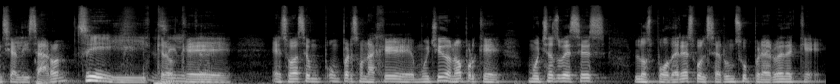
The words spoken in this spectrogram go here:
potencializaron. Sí, Y creo que eso hace un, un personaje muy chido, ¿no? Porque muchas veces los poderes o el ser un superhéroe de que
